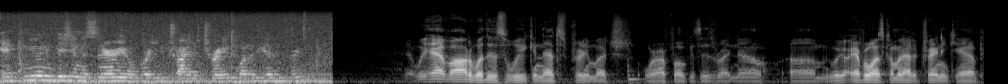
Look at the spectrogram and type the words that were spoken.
Ed, can you envision a scenario where you try to trade one of the other three? Yeah, we have Ottawa this week, and that's pretty much where our focus is right now. Um, we, everyone's coming out of training camp.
